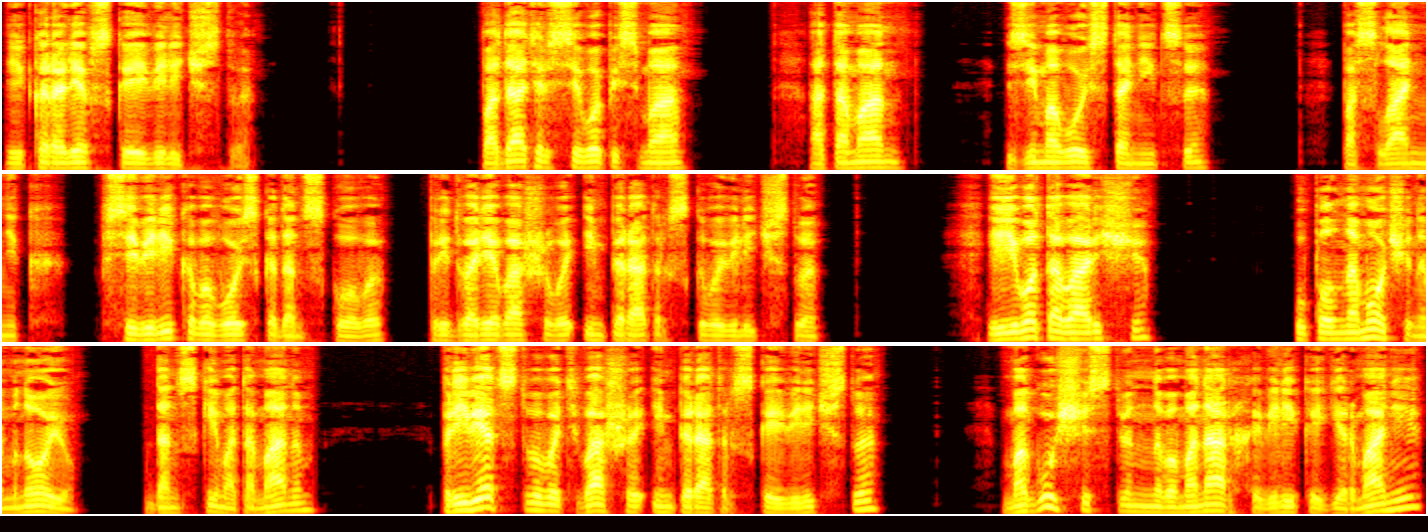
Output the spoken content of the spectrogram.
и королевское величество. Податель всего письма, атаман зимовой станицы, посланник Всевеликого войска Донского при дворе вашего императорского величества, и его товарищи, уполномочены мною, донским атаманом, приветствовать ваше императорское величество, могущественного монарха Великой Германии,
